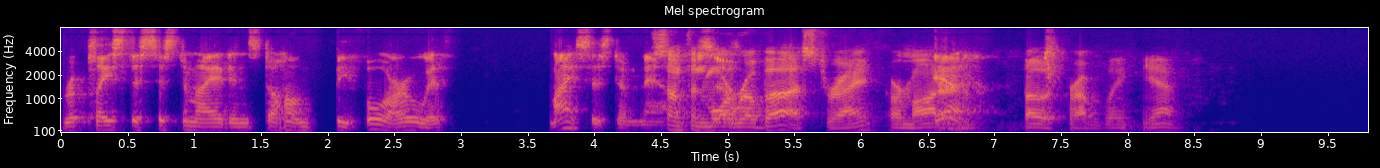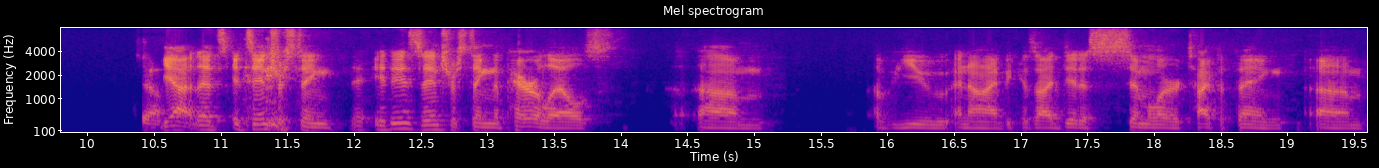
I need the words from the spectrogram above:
replaced the system I had installed before with my system now. Something So, more robust, right? Or modern. Yeah. Both probably. Yeah. So Yeah, that's it's interesting. It is interesting the parallels um, of you and I because I did a similar type of thing, um,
